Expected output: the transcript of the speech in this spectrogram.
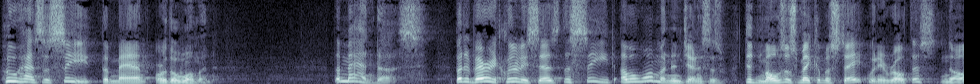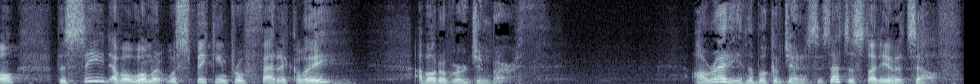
who has the seed, the man or the woman? The man does. But it very clearly says the seed of a woman in Genesis. Did Moses make a mistake when he wrote this? No. The seed of a woman was speaking prophetically about a virgin birth. already in the book of Genesis. That's a study in itself.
